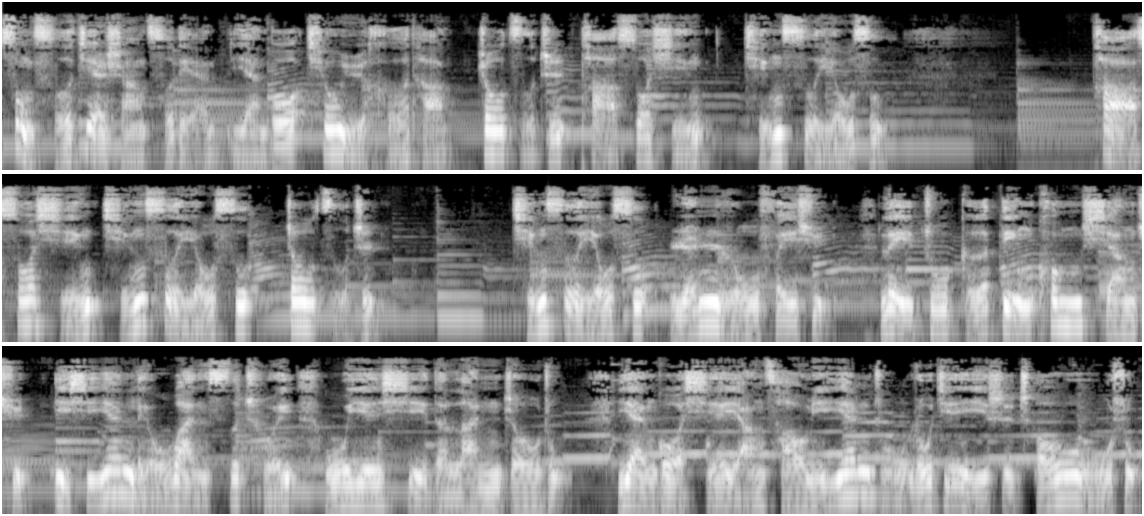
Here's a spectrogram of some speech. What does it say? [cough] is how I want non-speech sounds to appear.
宋词鉴赏词典演播：秋雨荷塘，周子之《踏梭行》情似游丝。踏梭行，情似游丝。周子之，情似游丝，人如飞絮。泪珠隔定空相去，一溪烟柳万丝垂。无音系得兰舟住。雁过斜阳，草迷烟渚。如今已是愁无数。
